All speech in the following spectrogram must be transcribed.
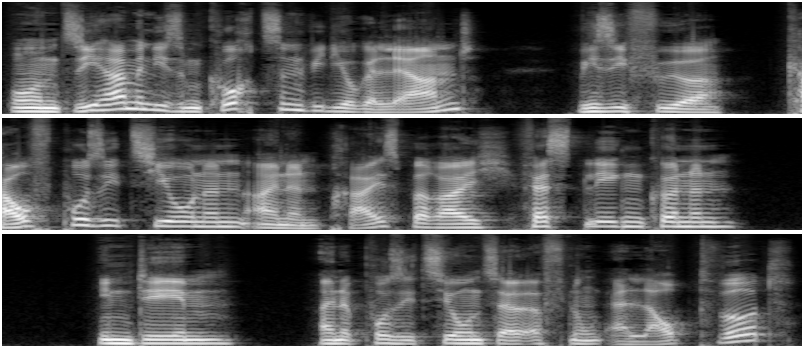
und Sie haben in diesem kurzen Video gelernt, wie Sie für Kaufpositionen einen Preisbereich festlegen können, in dem eine Positionseröffnung erlaubt wird.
